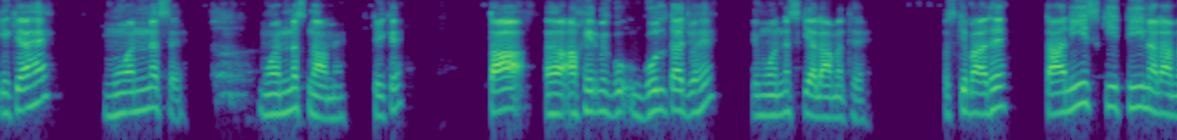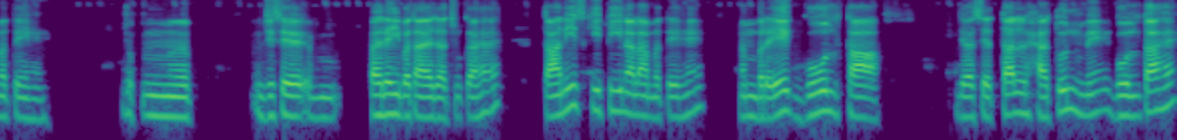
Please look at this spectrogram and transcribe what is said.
ये क्या है? मुअन्नस है। मुअन्नस नाम है, ठीक है? ता आखिर में गोलता जो है, ये मुअन्नस की अलामत है। उसके बाद है तानीस की तीन अलामतें हैं, जो जिसे पहले ही बताया जा चुका है। तानीस की तीन अलामतें हैं। नंबर एक, गोलता, जैसे तलहतुन में गोलता है।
